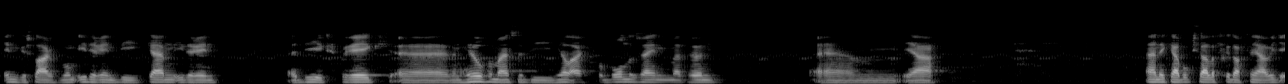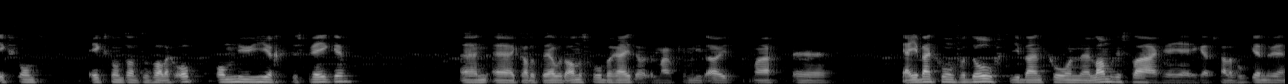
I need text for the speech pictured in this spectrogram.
ingeslagen bom. Iedereen die ik ken, iedereen uh, die ik spreek, er zijn heel veel mensen die heel erg verbonden zijn met hun. Um, ja. En ik heb ook zelf gedacht van ja, weet je, ik stond, ik stond dan toevallig op om nu hier te spreken. En ik had ook wel wat anders voorbereid, dat maakt helemaal niet uit. Maar ja, je bent gewoon verdoofd, je bent gewoon uh, lam geslagen. Je, ik heb zelf ook kinderen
